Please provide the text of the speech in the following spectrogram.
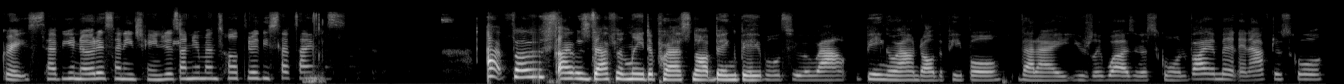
Grace, have you noticed any changes on your mental health through these tough times? At first, I was definitely depressed not being able to around being around all the people that I usually was in a school environment and after school.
